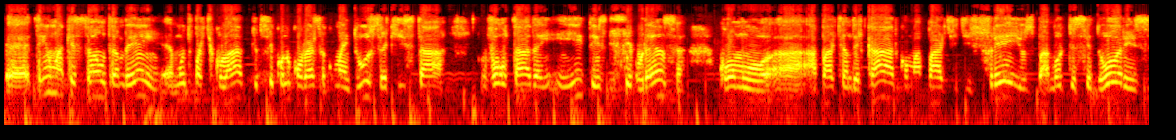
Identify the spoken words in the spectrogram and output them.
É, tem uma questão também é muito particular que você quando conversa com uma indústria que está voltada em itens de segurança como a, a, parte undercar, como a parte de freios, amortecedores,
